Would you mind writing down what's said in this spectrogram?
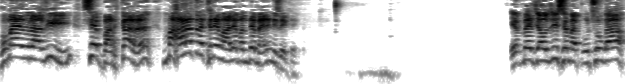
حمید راضی سے بڑھ کر مہارت رکھنے والے بندے میں نے نہیں دیکھے۔ ابن جوزی سے میں پوچھوں گا،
